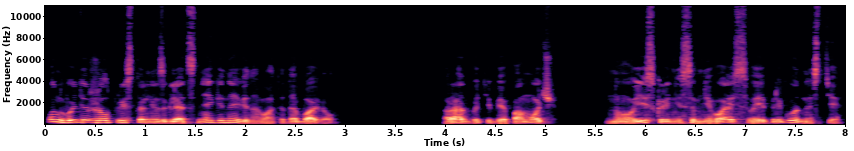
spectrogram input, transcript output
Он выдержал пристальный взгляд Снегина и виновато добавил. «Рад бы тебе помочь, но искренне сомневаюсь в своей пригодности.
